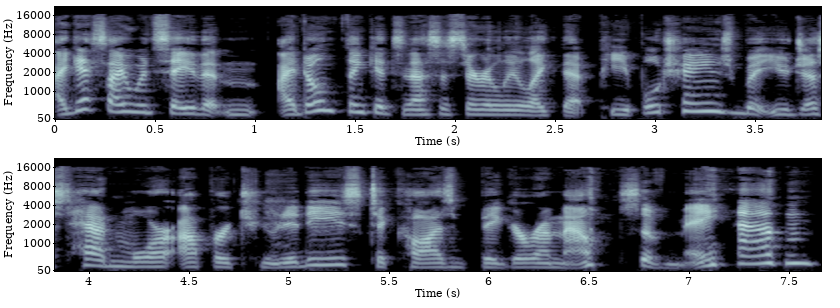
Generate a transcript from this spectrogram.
I guess I would say that I don't think it's necessarily like that people changed, but you just had more opportunities to cause bigger amounts of mayhem.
